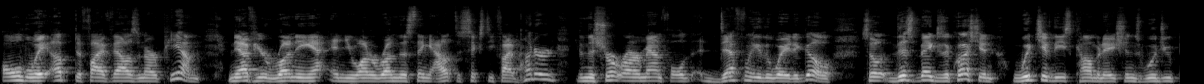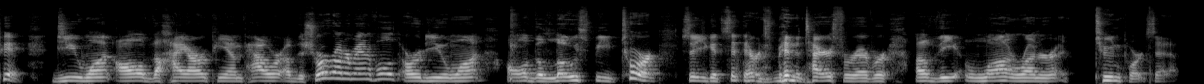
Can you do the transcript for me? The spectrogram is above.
all the way up to 5,000 RPM. Now, if you're running it and you want to run this thing out to 6,500, then the short runner manifold definitely the way to go. So this begs the question, which of these combinations would you pick? Do you want all of the high RPM power of the short runner manifold or do you want all of the low speed torque so you could sit there and spin the tires forever of the long runner tune port setup?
